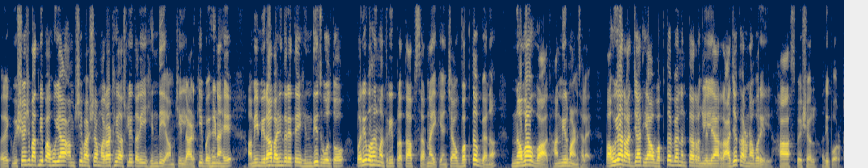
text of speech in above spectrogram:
तर एक विशेष बातमी पाहूया. आमची भाषा मराठी असली तरी हिंदी. आमची लाडकी बहीण आहे. आम्ही मीरा भाईंदर येथे हिंदीच बोलतो. परिवहन मंत्री प्रताप सरनाईक यांच्या वक्तव्यानं नवा वाद हा निर्माण झालाय. पाहूया राज्यात या वक्तव्यानंतर रंगलेल्या राजकारणावरील हा स्पेशल रिपोर्ट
